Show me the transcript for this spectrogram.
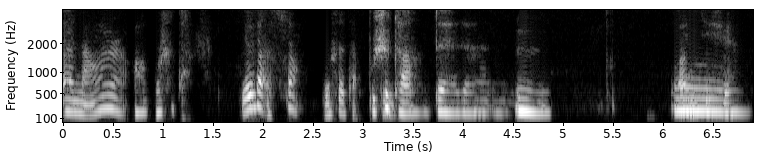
呃男二啊？不是他，有点像，不是他，不是他，对对，嗯。嗯，好你继续嗯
